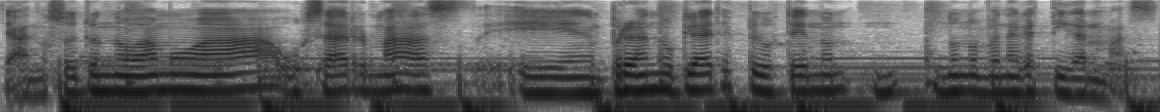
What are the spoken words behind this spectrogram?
ya, nosotros no vamos a usar más eh, pruebas nucleares, pero ustedes no, no nos van a castigar más.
